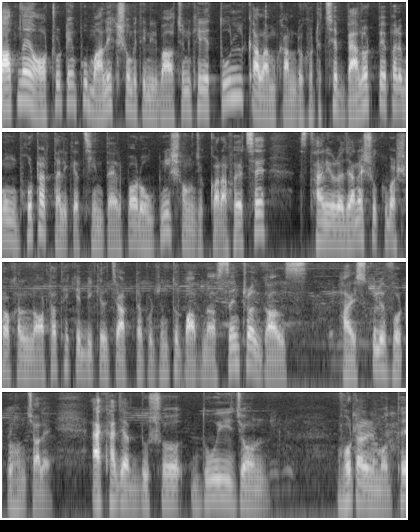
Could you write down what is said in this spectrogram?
পাবনায় অটো টেম্পু মালিক সমিতি নির্বাচন ঘিরে তুল কালাম কাণ্ড ঘটেছে। ব্যালট পেপার এবং ভোটার তালিকা ছিনতাইয়ের পর অগ্নি সংযোগ করা হয়েছে। স্থানীয়রা জানায়, শুক্রবার সকাল নটা থেকে বিকেল চারটা পর্যন্ত পাবনা সেন্ট্রাল গার্লস হাই স্কুলে ভোট গ্রহণ চলে। এক হাজার দুশো দুই জন ভোটারের মধ্যে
